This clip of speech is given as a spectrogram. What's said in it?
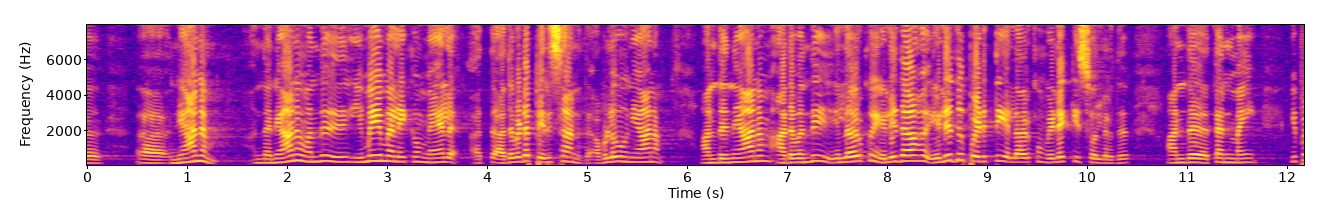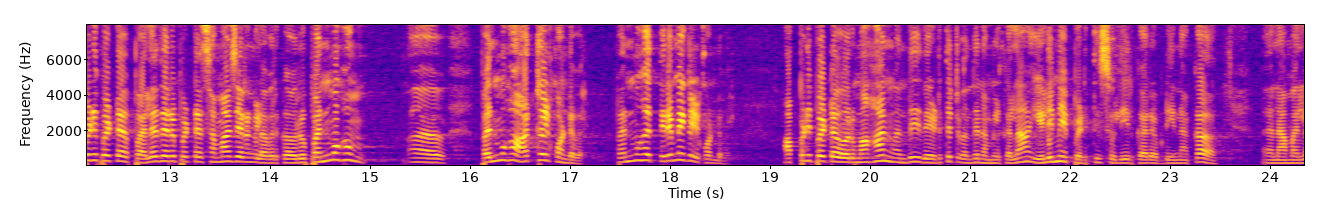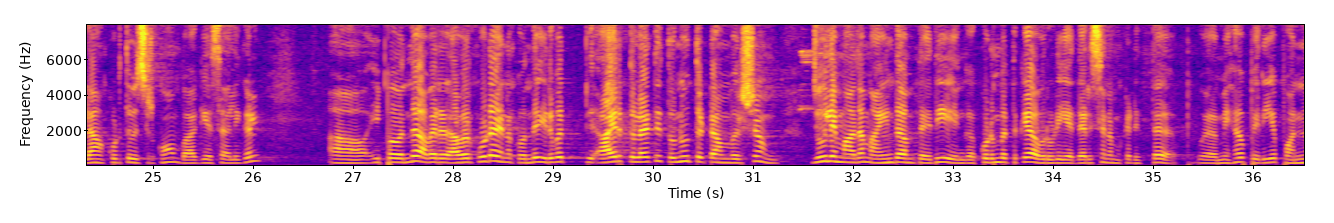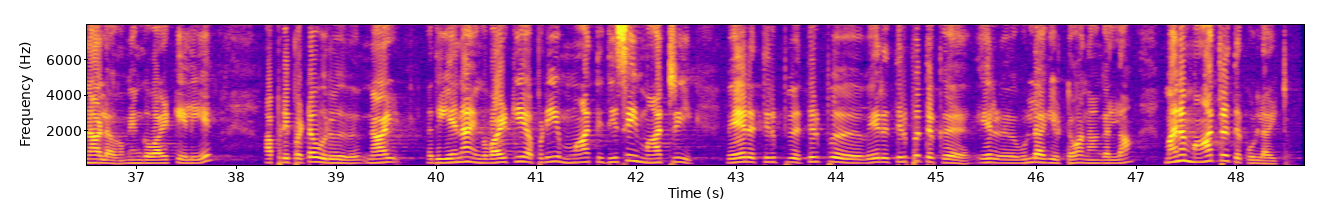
ஞானம். அந்த ஞானம் வந்து இமயமலைக்கும் மேலே. அத் அதை விட பெருசானது. அவ்வளவு ஞானம். அந்த ஞானம் அதை வந்து எல்லோருக்கும் எளிதாக எளிதுபடுத்தி எல்லாருக்கும் விளக்கி சொல்கிறது அந்த தன்மை. இப்படிப்பட்ட பலதரப்பட்ட சமாச்சாரங்கள் அவருக்கு. அவர் பன்முகம் பன்முக ஆற்றல் கொண்டவர். பன்முக திறமைகள் கொண்டவர். அப்படிப்பட்ட ஒரு மகான் வந்து இதை எடுத்துகிட்டு வந்து நம்மளுக்கெல்லாம் எளிமைப்படுத்தி சொல்லியிருக்காரு அப்படின்னாக்கா நாம் எல்லாம் கொடுத்து வச்சுருக்கோம் பாக்கியசாலிகள். இப்போ வந்து அவர் அவர் கூட எனக்கு வந்து இருபத்தி ஆயிரத்தி தொள்ளாயிரத்தி தொண்ணூத்தெட்டாம் வருஷம் ஜூலை மாதம் ஐந்தாம் தேதி எங்கள் குடும்பத்துக்கே அவருடைய தரிசனம் கிடைத்த மிகப்பெரிய பொன்னாளாகும் எங்கள் வாழ்க்கையிலேயே. அப்படிப்பட்ட ஒரு நாள் அது. ஏன்னா எங்கள் வாழ்க்கையை அப்படியே மாற்றி திசை மாற்றி வேறு திருப்பு திருப்பு வேறு திருப்பத்திற்கு ஏற் உள்ளாகிவிட்டோம் நாங்கள்லாம் மன மாற்றத்துக்கு உள்ளாயிட்டோம்.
